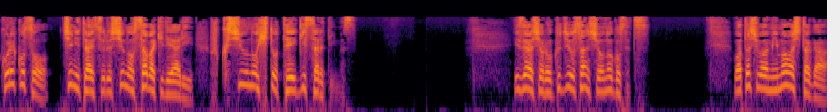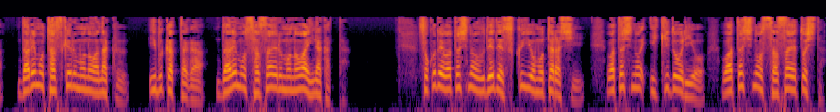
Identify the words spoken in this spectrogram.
これこそ、地に対する主の裁きであり、復讐の日と定義されています。イザヤ書63章の5節私は見回したが、誰も助ける者はなく、いぶかったが、誰も支える者はいなかった。そこで私の腕で救いをもたらし、私の憤りを私の支えとした。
